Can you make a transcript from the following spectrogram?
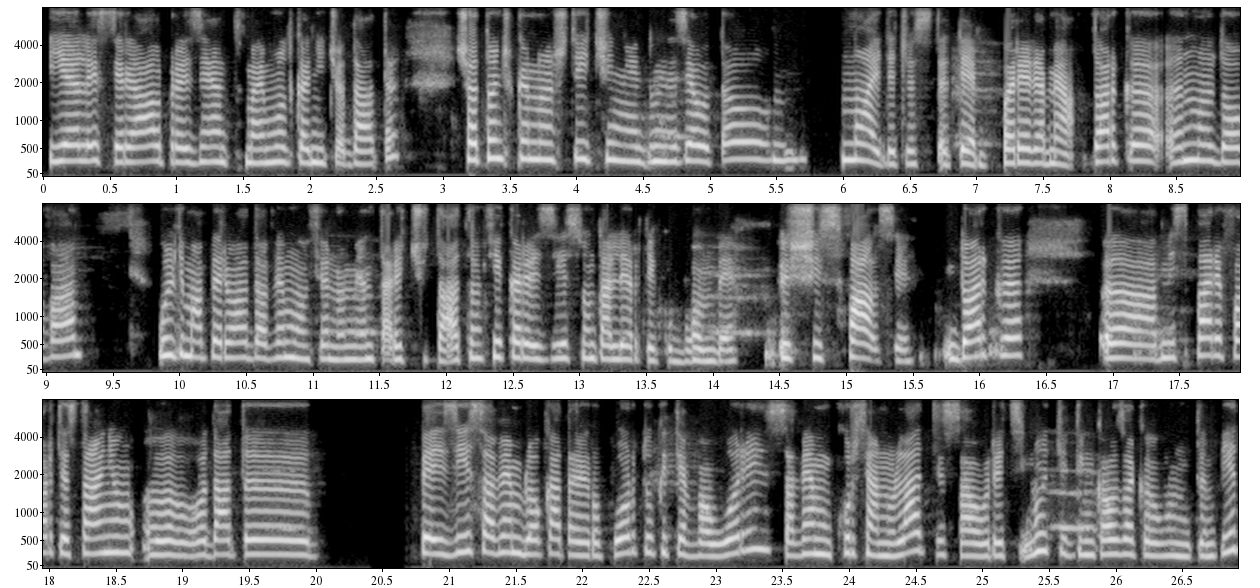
el este real prezent mai mult ca niciodată și atunci când știi cine e Dumnezeu tău, nu ai de ce să te temi, părerea mea. Doar că în Moldova, ultima perioadă avem un fenomen tare ciudat. În fiecare zi sunt alerte cu bombe și sunt false. Doar că Uh, mi se pare foarte straniu uh, odată pe zi să avem blocat aeroportul câteva ore, să avem curse anulate sau reținute din cauza că un întâmpit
